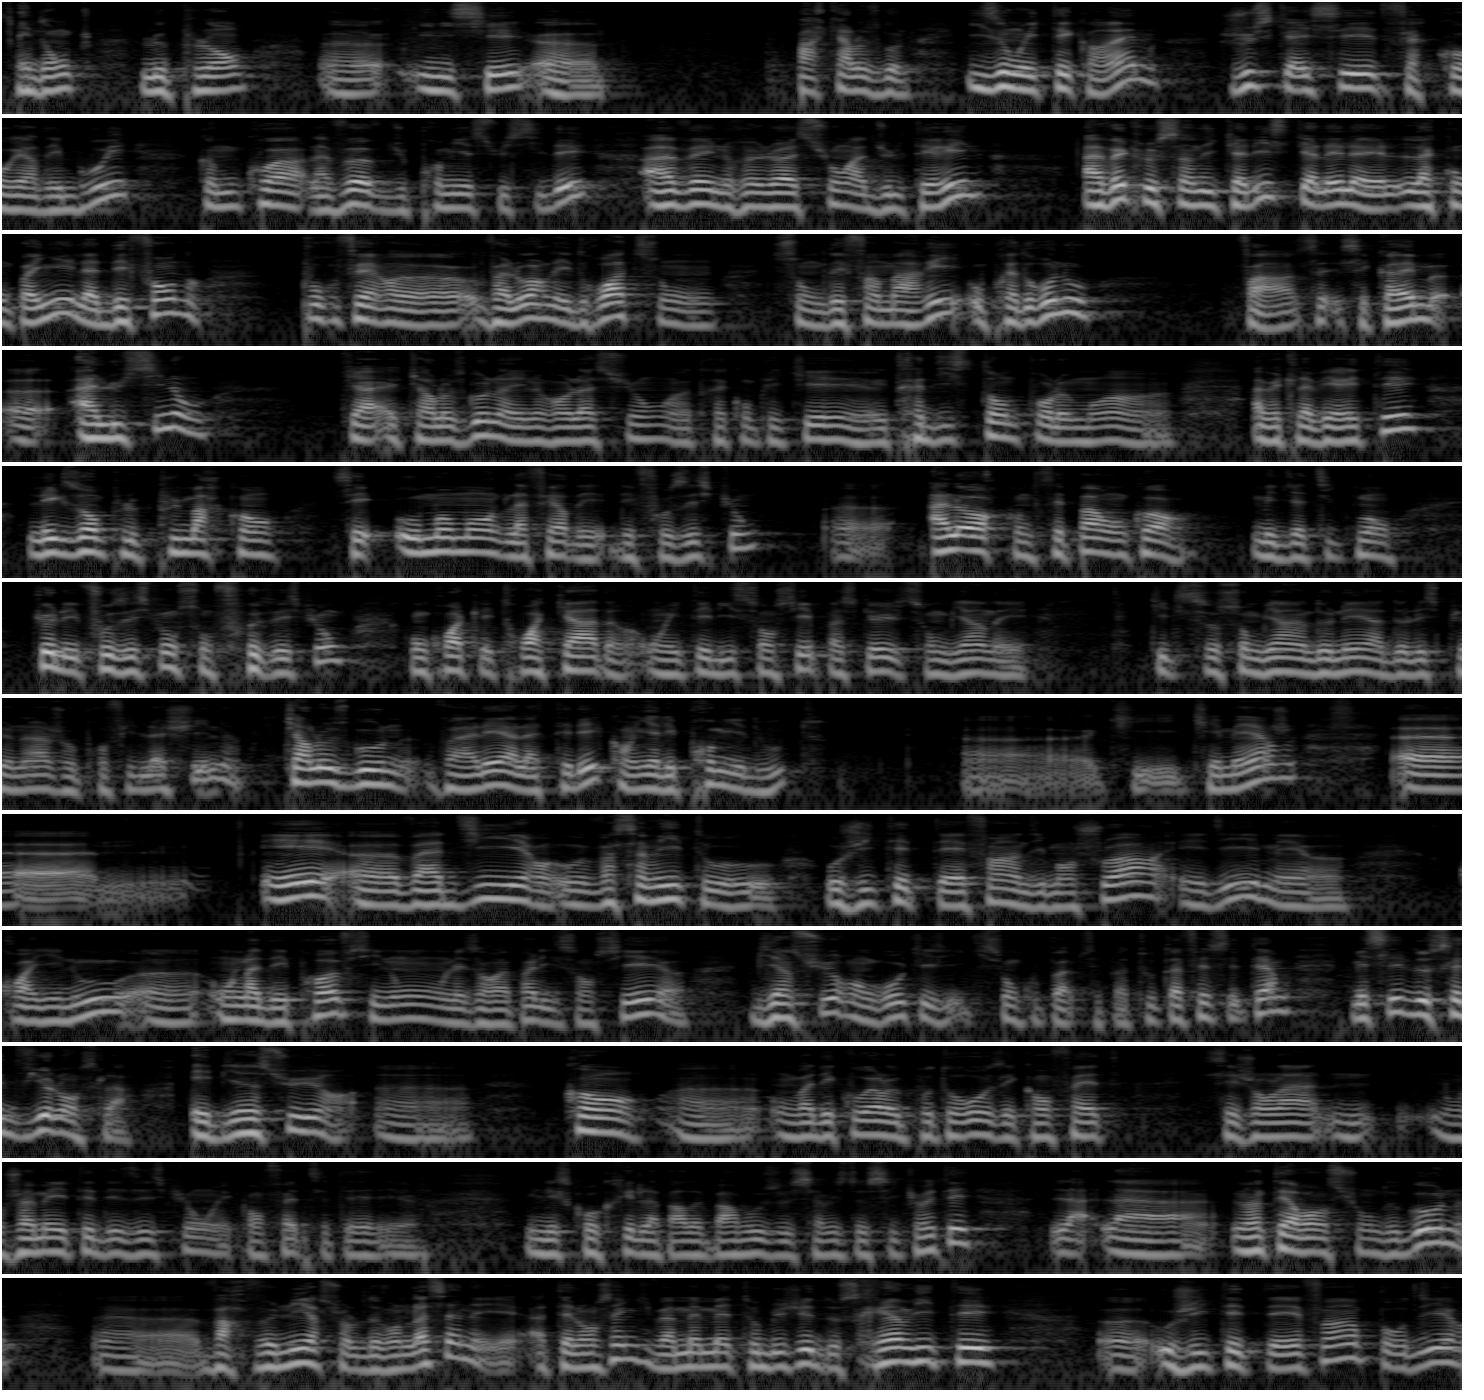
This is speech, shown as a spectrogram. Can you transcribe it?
Et donc le plan euh, initié euh, par Carlos Ghosn. Ils ont été quand même jusqu'à essayer de faire courir des bruits, comme quoi la veuve du premier suicidé avait une relation adultérine avec le syndicaliste qui allait l'accompagner et la défendre pour faire euh, valoir les droits de son, défunt mari auprès de Renault. Enfin, c'est quand même hallucinant. Carlos Ghosn a une relation euh, très compliquée et très distante pour le moins euh, avec la vérité. L'exemple le plus marquant, c'est au moment de l'affaire des, faux espions, euh, alors qu'on ne sait pas encore médiatiquement que les faux espions sont faux espions, qu'on croit que les trois cadres ont été licenciés parce qu'ils sont bien qu'ils se sont bien donnés à de l'espionnage au profit de la Chine. Carlos Ghosn va aller à la télé quand il y a les premiers doutes qui, émergent et va dire, va s'inviter au, JT de TF1 un dimanche soir et dit mais croyez-nous, on a des preuves, sinon on ne les aurait pas licenciés. bien sûr, en gros, qu'ils sont coupables. Ce n'est pas tout à fait ces termes, mais c'est de cette violence-là. Et bien sûr, quand on va découvrir le poteau rose et qu'en fait, ces gens-là n'ont jamais été des espions et qu'en fait c'était euh, une escroquerie de la part de Barbouze du service de sécurité, l'intervention de Gaune euh, va revenir sur le devant de la scène, et à telle enseigne qu'il va même être obligé de se réinviter euh, au JT de TF1 pour dire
